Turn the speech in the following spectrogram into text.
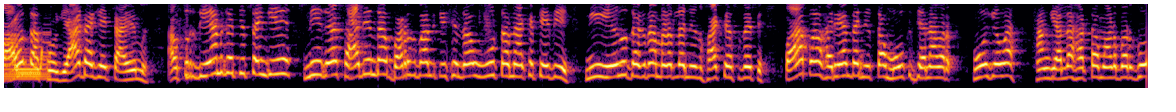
ತಾತ್ ಹೋಗಿ. ಯಾಡಾಗೆ ಟೈಮ್ ಅವ್ರದ್ದು ಏನ್ ಗತಿ ತಂಗಿ? ನೀಗ ಸಾಲಿಂದ ಬರದ್ ಬಂದ್ ಕೇಸಿಂದ ಊಟ ನಾಕತ್ತೇದಿ ನೀ ಏನು ದಗ್ದ ಮಾಡಲ್ಲ ನಿನ್ ಹೊಟ್ಟೆ ಹಸದೈತಿ. ಪಾಪ ಹರಿಯಂದ ನಿಂತ ಮೂಕ್ ಜನವರ. ಹೋಗ್ಯವ ಹಂಗೆಲ್ಲ ಹಠ ಮಾಡಬಾರ್ದು.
